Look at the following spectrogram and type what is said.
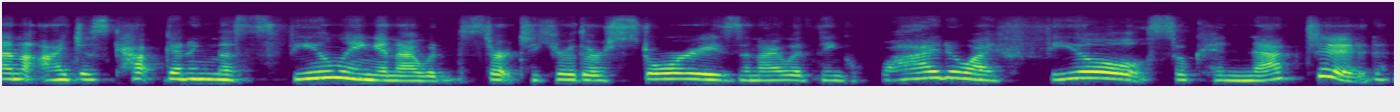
and I just kept getting this feeling, and I would start to hear their stories, and I would think, why do I feel so connected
